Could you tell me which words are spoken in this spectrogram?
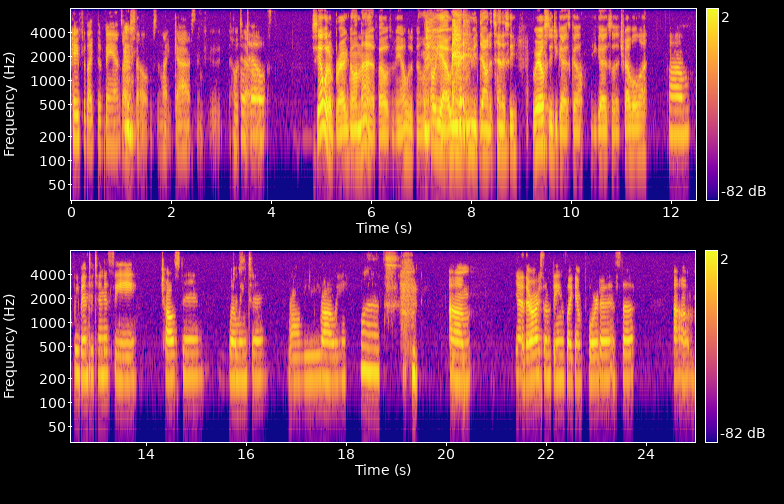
pay for like the vans ourselves and like gas and food, hotel. Hotels. See, I would have bragged on that if I was me. I would have been like, "Oh yeah, we went, we went down to Tennessee. Where else did you guys go? You guys uh, travel a lot? Um, we've been to Tennessee, Charleston, Wilmington, Raleigh. Raleigh. What? Um, yeah, there are some things like in Florida and stuff. Um,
